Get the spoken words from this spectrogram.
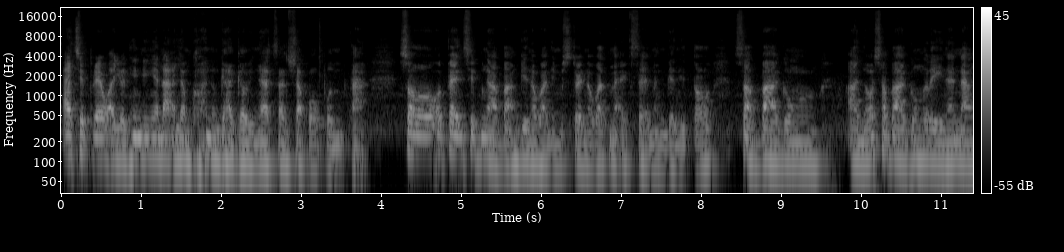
At si Preo, ayun, hindi niya na alam kung anong gagawin niya at saan siya pupunta. So, offensive nga ba ang ginawa ni Mr. Nawat na eksenang ganito sa bagong ano, sa bagong reyna ng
